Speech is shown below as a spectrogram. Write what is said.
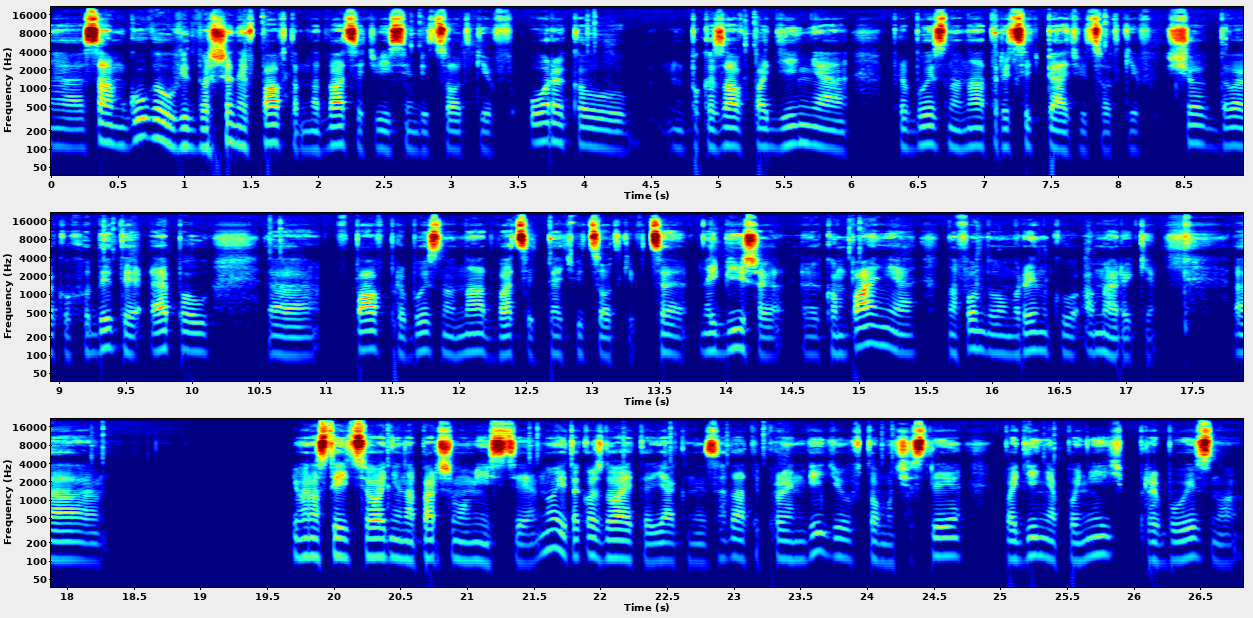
Е, Сам Google від вершини впав там на 28%. Oracle показав падіння приблизно на 35%. Що далеко ходити, Apple е, впав приблизно на 25%. Це найбільша е, компанія на фондовому ринку Америки. І вона стоїть сьогодні на першому місці. Ну і також давайте як не згадати про Nvidia, в тому числі падіння по ній приблизно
